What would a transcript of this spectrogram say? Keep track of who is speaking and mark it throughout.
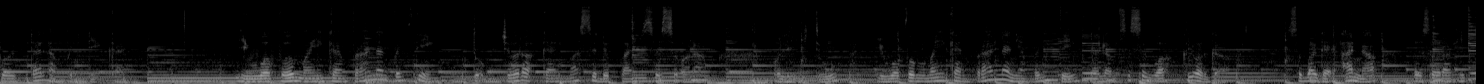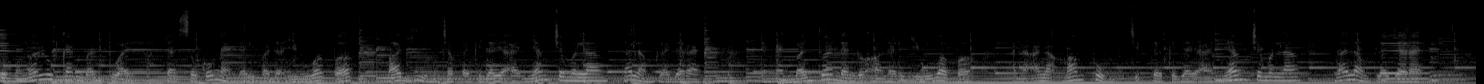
Speaker 1: bapa dalam pendidikan. Ibu bapa mainkan peranan penting untuk mencorakkan masa depan seseorang. Oleh itu, ibu bapa memainkan peranan yang penting dalam sesebuah keluarga. Sebagai anak, seseorang itu memerlukan bantuan dan sokongan daripada ibu bapa bagi mencapai kejayaan yang cemerlang dalam pelajaran. Dengan bantuan dan doa dari ibu bapa, anak-anak mampu mencipta kejayaan yang cemerlang dalam pelajaran.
